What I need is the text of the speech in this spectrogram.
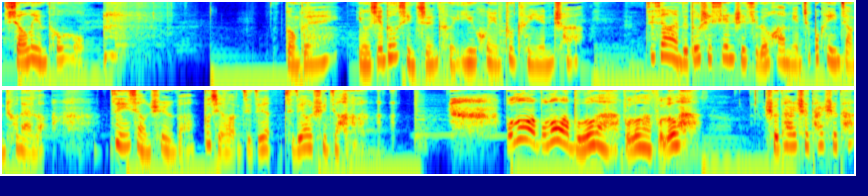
小脸通红。宝贝，有些东西只可意会，不可言传。接下来的都是现实级的画面，就不可以讲出来了。自己想去吧，不行了，姐姐姐姐要睡觉，不录了，不录了，不录了，不录了，不录了，收摊收摊收摊。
